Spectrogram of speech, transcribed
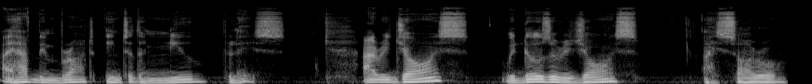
I have been brought into the new place. I rejoice with those who rejoice. I sorrow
